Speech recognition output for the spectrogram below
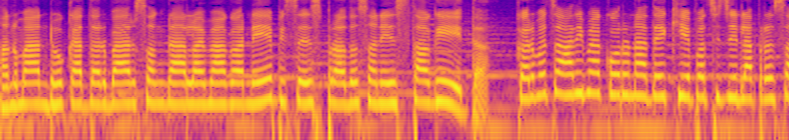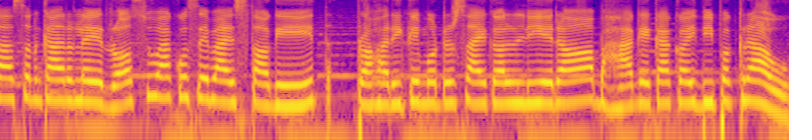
हनुमान ढोका दरबार सङ्ग्रहालयमा गर्ने विशेष प्रदर्शनी स्थगित। कर्मचारीमा कोरोना देखिएपछि जिल्ला प्रशासन कार्यालय रसुवाको सेवा स्थगित। प्रहरीकै मोटरसाइकल लिएर भागेका कैदी पक्राउ।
